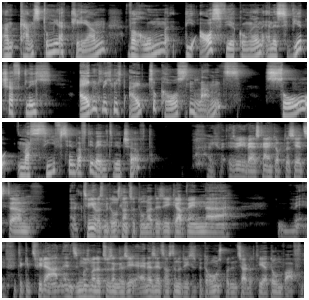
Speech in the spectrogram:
Ähm, kannst du mir erklären, warum die Auswirkungen eines wirtschaftlich eigentlich nicht allzu großen Lands so massiv sind auf die Weltwirtschaft? Ich, also ich weiß gar nicht, ob das jetzt ähm, zwingend was mit Russland zu tun hat. Also ich glaube, wenn äh, da gibt es viele andere, muss man dazu sagen, also einerseits hast du natürlich das Bedrohungspotenzial durch die Atomwaffen.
